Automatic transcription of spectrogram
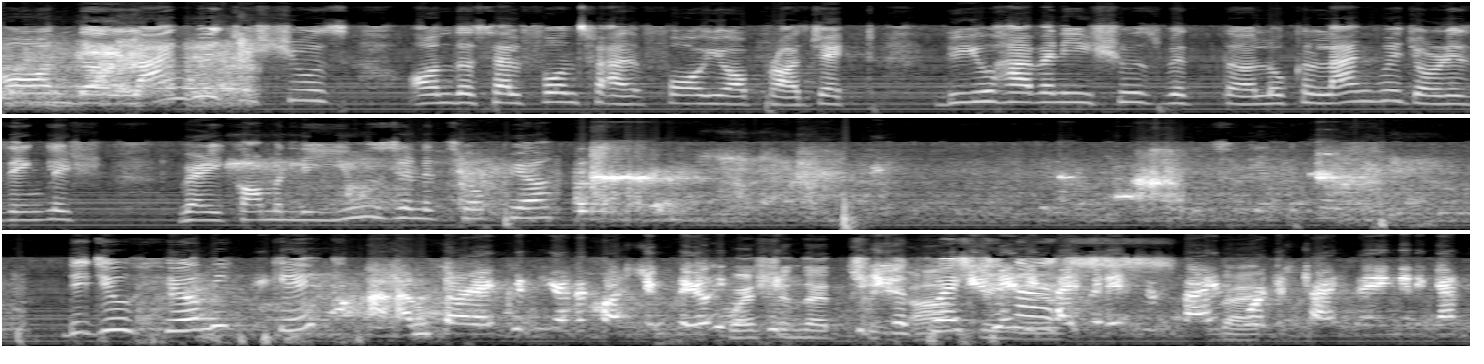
on the language issues on the cell phones for your project. Do you have any issues with the local language or is English very commonly used in Ethiopia? Did you hear me, Kate? I- am sorry, I couldn't hear the question clearly. Question that she the asked question you is type it into Skype or just try saying it again?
